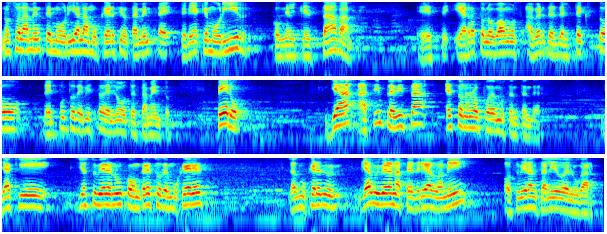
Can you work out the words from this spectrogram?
no solamente moría la mujer, sino también tenía que morir con el que estaba. Este, y a rato lo vamos a ver desde el texto, del punto de vista del Nuevo Testamento. Pero ya a simple vista, esto no lo podemos entender. Ya que si yo estuviera en un congreso de mujeres, las mujeres ya me hubieran apedreado a mí o se hubieran salido del lugar.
